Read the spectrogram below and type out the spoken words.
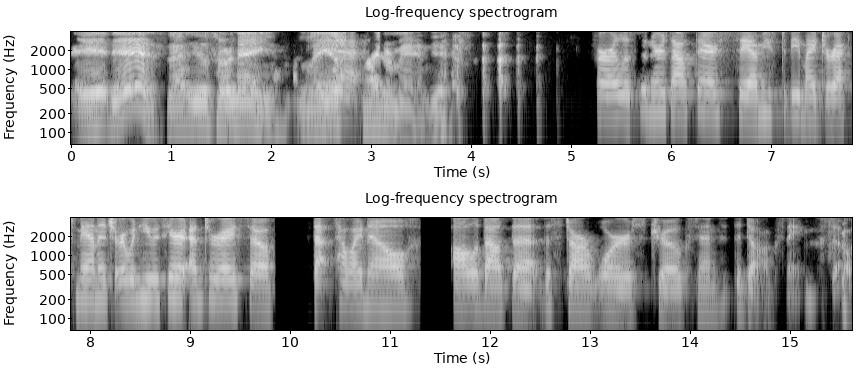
it is. That is her name, Leia yeah. Spider Man. Yes. For our listeners out there, Sam used to be my direct manager when he was here at Enterey, so that's how I know all about the the Star Wars jokes and the dog's name. So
